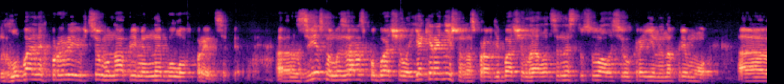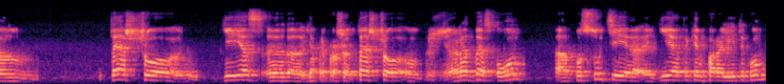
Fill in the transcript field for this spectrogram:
глобальних проривів в цьому напрямі не було в принципі. Е, Звісно, ми зараз побачили, як і раніше насправді бачили, але це не стосувалося України напряму. Е, Те, що ЄС, е, я припрошую, те, що Радбез ООН по суті є таким паралітиком,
